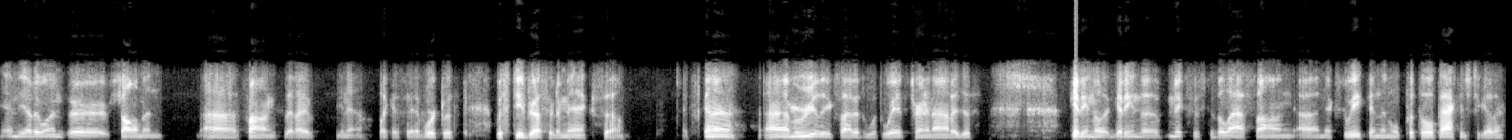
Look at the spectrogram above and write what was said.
and the other ones are Shallman uh, songs that I've, you know, like I say, I've worked with with Steve Dresser to mix. So it's gonna. I'm really excited with the way it's turning out. I just getting the getting the mixes to the last song uh, next week, and then we'll put the whole package together.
